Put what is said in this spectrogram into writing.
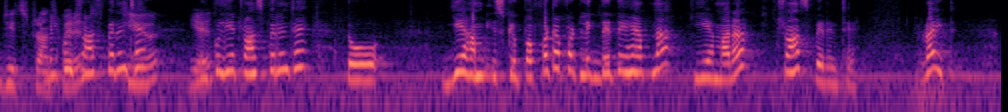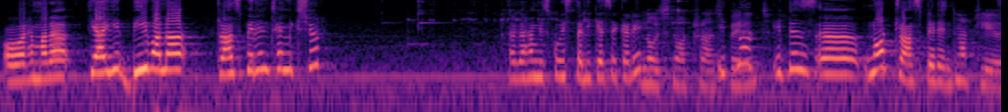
जी बिल्कुल ट्रांसपेरेंट ट्रांसपेरेंट है। बिल्कुल ये ट्रांसपेरेंट है। तो ये हम इसके ऊपर फटाफट लिख देते हैं अपना कि ये हमारा ट्रांसपेरेंट है। राइट और हमारा क्या ये बी वाला ट्रांसपेरेंट है मिक्सचर अगर हम इसको इस तरीके से करें it is not transparent not clear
